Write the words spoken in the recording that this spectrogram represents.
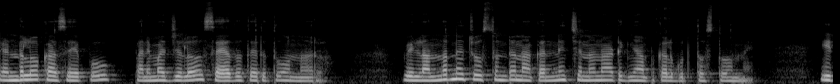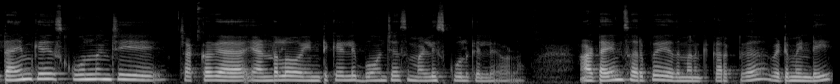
ఎండలో కాసేపు పని మధ్యలో సేద తెరుతూ ఉన్నారు. వీళ్ళందరినీ చూస్తుంటే నాకు అన్ని చిన్ననాటి జ్ఞాపకాలు గుర్తొస్తూ ఉన్నాయి. ఈ టైంకి స్కూల్ నుంచి చక్కగా ఎండలో ఇంటికి వెళ్ళి భోంచేసి మళ్ళీ స్కూల్కి వెళ్ళేవాళ్ళం. ఆ టైం సరిపోయేది మనకి కరెక్ట్గా విటమిన్ డి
